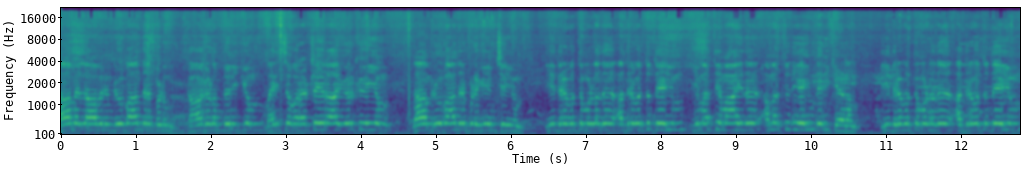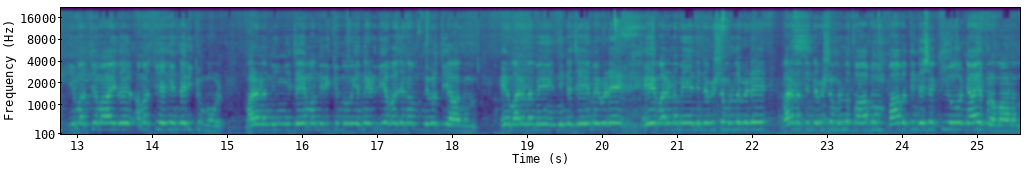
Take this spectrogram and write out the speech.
നാം എല്ലാവരും രൂപാന്തരപ്പെടും. കാഹളം ധ്വനിക്കും മരിച്ചവർ അക്ഷയരായി ഉയർക്കുകയും നാം രൂപാന്തരപ്പെടുകയും ചെയ്യും. ഈ ദ്രവത്വമുള്ളത് അദ്രവത്വത്തെയും ഈ മർത്യമായത് അമർത്യതയെയും ധരിക്കണം. ഈ ദ്രവത്വമുള്ളത് അദ്രവത്വത്തെയും ഈ മർത്യമായത് അമർത്യതയും ധരിക്കുമ്പോൾ മരണം നീങ്ങി ജയം വന്നിരിക്കുന്നു എന്നെഴുതിയ വചനം നിവൃത്തിയാകും. ഏ മരണമേ നിന്റെ ജയം എവിടെ? ഏ മരണമേ നിന്റെ വിഷമുള്ളവിടെ മരണത്തിന്റെ വിഷമുള്ള പാപം പാപത്തിന്റെ ശക്തിയോ ന്യായപ്രമാണം.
